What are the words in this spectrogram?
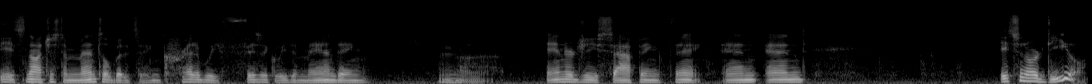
it's not just a mental, but it's an incredibly physically demanding Mm. uh, energy sapping thing. And and it's an ordeal.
